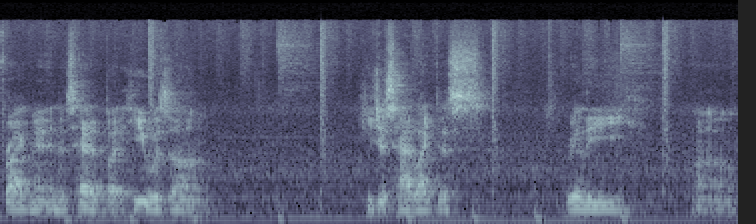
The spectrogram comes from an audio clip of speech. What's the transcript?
fragment in his head, but he was um he just had like this really um,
